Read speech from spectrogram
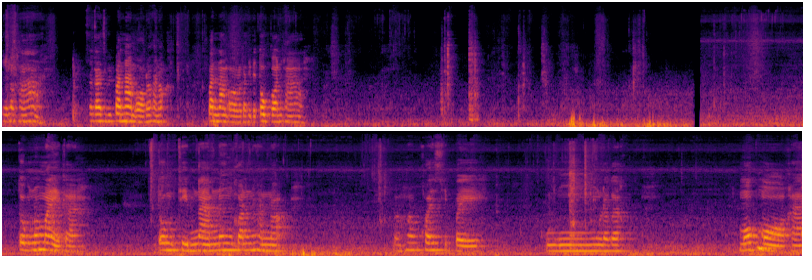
นี่แล้วค่ะแล้วก็จะไปปั้นน้ำออกแล้วค่ะเนาะ ปั้นน้ำออกแล้วก็จะไปต้มก่อนค่ะ ต้มน้ำใหม่ค่ะ ต้มทิมน้ำนึ่งก่อนค่ะเนาะ แล้วค่อยสิไปปรุงแล้วก็มกหมอค่ะ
